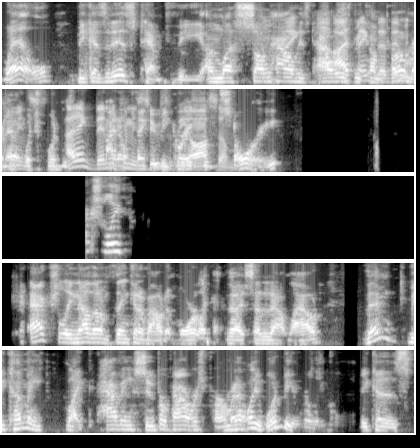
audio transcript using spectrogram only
well because it is Temp V, unless somehow think- his powers become permanent, becoming- which wouldn't I think them I don't becoming think would be great awesome. story. Actually, actually, now that I'm thinking about it more, like that I said it out loud, them becoming like having superpowers permanently would be really cool because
